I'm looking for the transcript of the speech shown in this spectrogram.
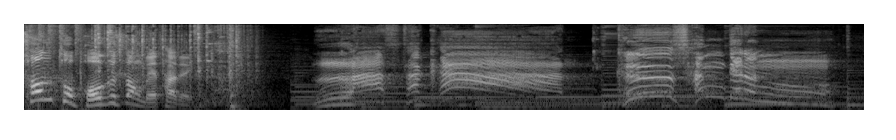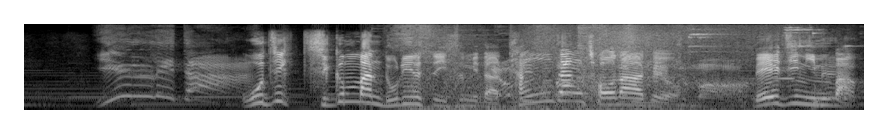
천토 버그성 메타덱 라스타칸 그 상대는 오직 지금만 누릴 수 있습니다. 당장 전화하세요. 매진 임박.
